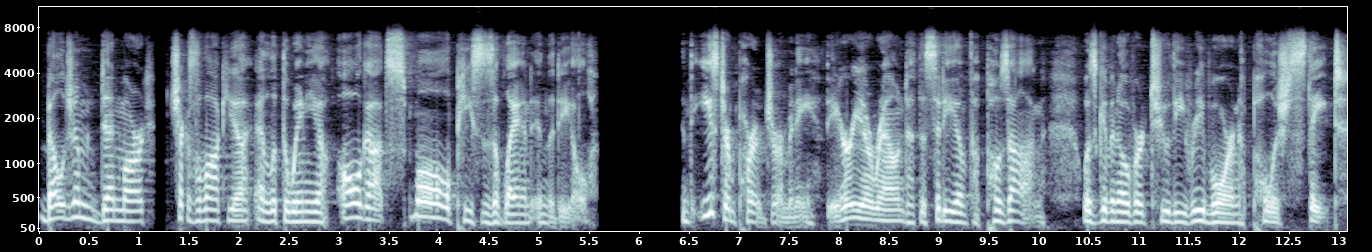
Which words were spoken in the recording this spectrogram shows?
Belgium, Denmark, Czechoslovakia, and Lithuania all got small pieces of land in the deal. In the eastern part of Germany, the area around the city of Poznan was given over to the reborn Polish state.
